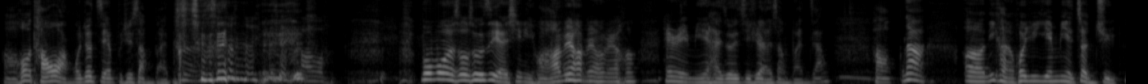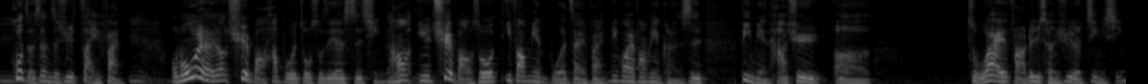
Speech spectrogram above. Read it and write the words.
啊，或逃亡，我就直接不去上班，默默的说出自己的心里话啊，没有没有没有，Henry 明天还是会继续来上班，这样。好，那呃，你可能会去湮灭证据，或者甚至去再犯。嗯，我们为了要确保他不会做出这些事情，然后因为确保说一方面不会再犯，另外一方面可能是避免他去呃。阻碍法律程序的进行，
